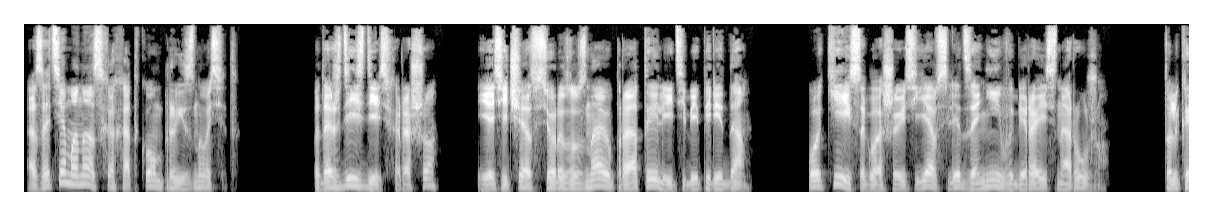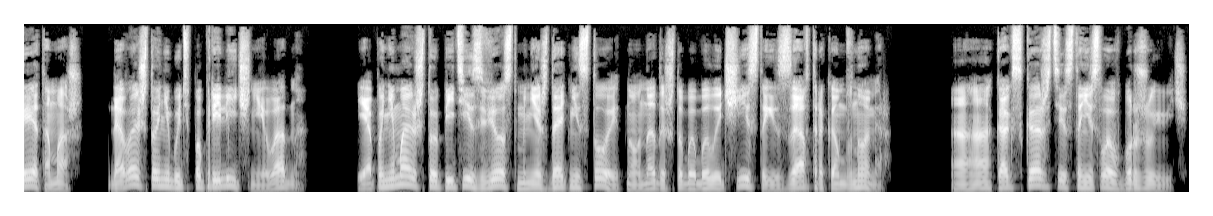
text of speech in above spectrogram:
а затем она с хохотком произносит. «Подожди здесь, хорошо? Я сейчас все разузнаю про отели и тебе передам». «Окей», — соглашаюсь я, вслед за ней выбираясь наружу. «Только это, Маш, давай что-нибудь поприличнее, ладно?» Я понимаю, что пяти звезд мне ждать не стоит, но надо, чтобы было чисто и с завтраком в номер. Ага, как скажете, Станислав Буржуевич.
